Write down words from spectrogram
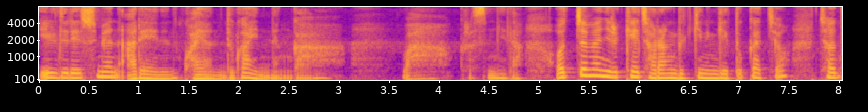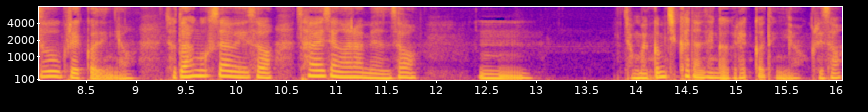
일들의 수면 아래에는 과연 누가 있는가. 와. 그렇습니다. 어쩌면 이렇게 저랑 느끼는 게 똑같죠? 저도 그랬거든요. 저도 한국 사회에서 사회생활 하면서, 음, 정말 끔찍하다는 생각을 했거든요. 그래서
